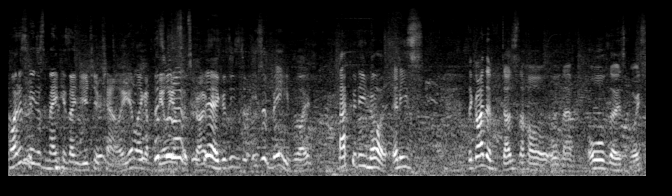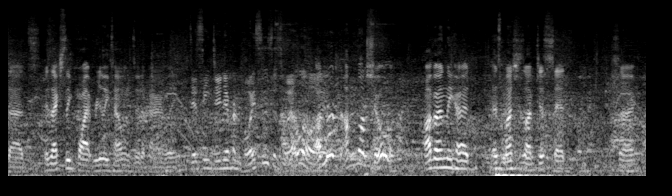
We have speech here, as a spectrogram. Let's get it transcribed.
Why doesn't he just make his own YouTube channel? He get like a That's billion what subscribers. Yeah, because he's he's a meme. Like, how could he not? And he's the guy that does the whole all that all of those voice ads is actually quite really talented. Apparently, Does he do different voices as well? Or? I'm not I'm not sure. I've only heard as much as I've just said. So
